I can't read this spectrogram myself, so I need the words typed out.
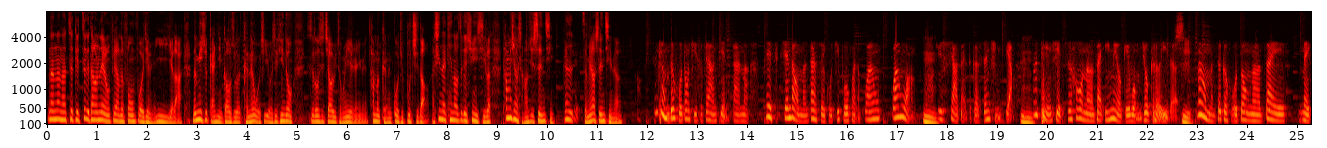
那那那这个这个当然内容非常的丰富而且有意义啦。那秘书赶紧告诉我，可能我是有些听众，这都是教育从业人员，他们可能过去不知道啊，现在听到这个讯息了，他们就要想要去申请，但是怎么样申请呢？申请我们这个活动其实非常简单嘛，可以先到我们淡水古迹博物馆的官官网，嗯，去下载这个申请表，嗯，那填写之后呢，在 email 给我们就可以了。是，那我们这个活动呢，在每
